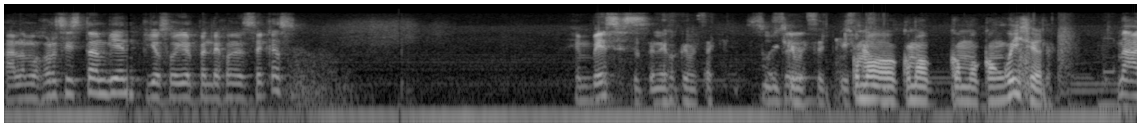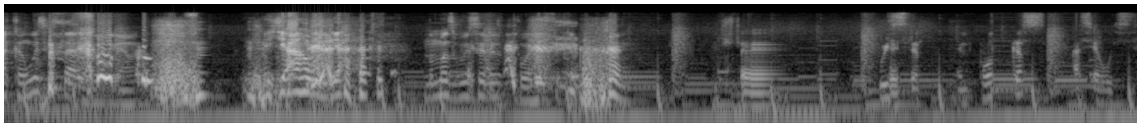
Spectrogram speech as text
a lo mejor sí están bien. Yo soy el pendejo en este caso. En El veces. pendejo que me está, que Sucede. me está quejando. Como, como, como con Wizard. Nah, con Wizard está de la verga, güey. Ya, güey, ya. No más Wizard es por este. Wizard, el podcast hacia Wizard.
